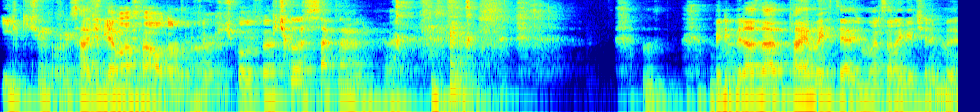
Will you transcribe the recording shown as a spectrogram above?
İlk çünkü. Sadece şey- devasa odan olursa. Küçük olursa. Küçük olursa saklamıyorum. Benim biraz daha time'a ihtiyacım var. Sana geçelim mi?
